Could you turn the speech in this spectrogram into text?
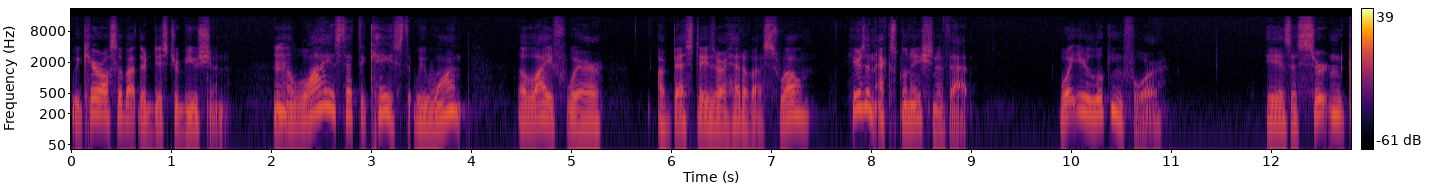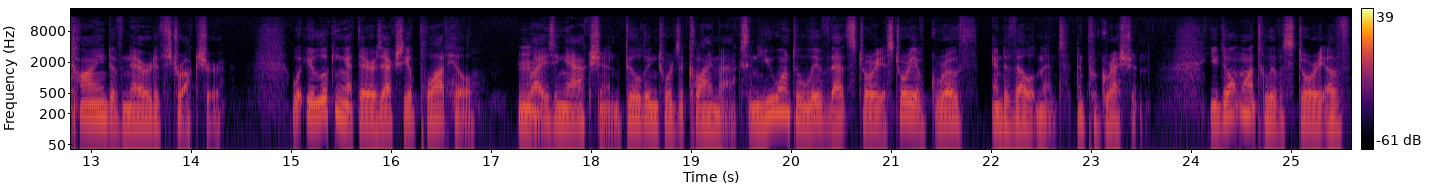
We care also about their distribution. Now, why is that the case? That we want a life where our best days are ahead of us? Well, here's an explanation of that. What you're looking for is a certain kind of narrative structure. What you're looking at there is actually a plot hill, rising action, building towards a climax. And you want to live that story, a story of growth and development and progression. You don't want to live a story of,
